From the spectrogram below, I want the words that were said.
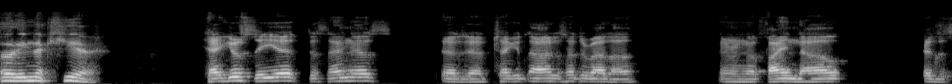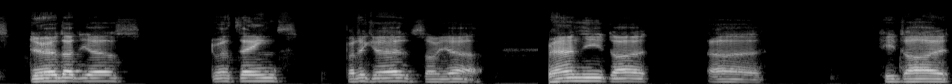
early next year. Can you see it? The thing is, uh, check it out, it's Cinderella, and we're gonna find out if it's good ideas, good things, pretty good. So yeah, Randy thought, uh, he died.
